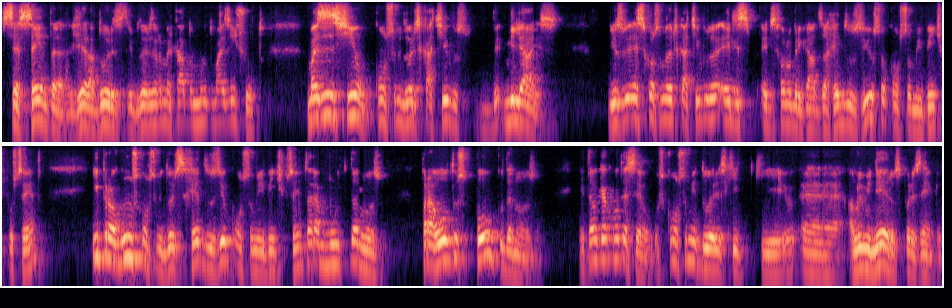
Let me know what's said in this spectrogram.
60 geradores, distribuidores, era um mercado muito mais enxuto. Mas existiam consumidores cativos, milhares. E esses consumidores cativos, eles, eles foram obrigados a reduzir o seu consumo em 20%, e para alguns consumidores, reduzir o consumo em 20% era muito danoso. Para outros, pouco danoso. Então, o que aconteceu? Os consumidores que, que é, alumineiros, por exemplo,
